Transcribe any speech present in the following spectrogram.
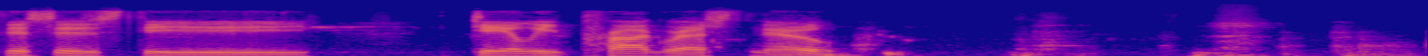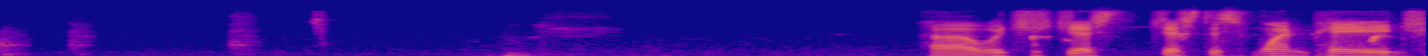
this is the daily progress note. Uh, which is just just this one page.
